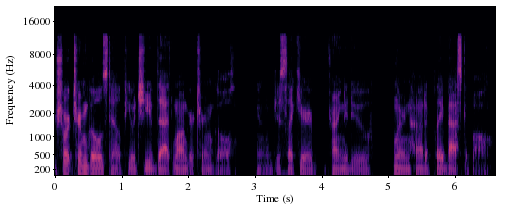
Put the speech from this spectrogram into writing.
short-term goals to help you achieve that longer term goal? You know, just like you're trying to do, learn how to play basketball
